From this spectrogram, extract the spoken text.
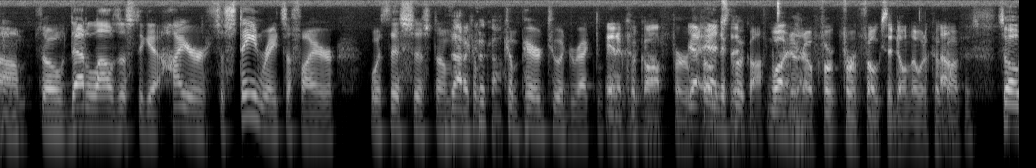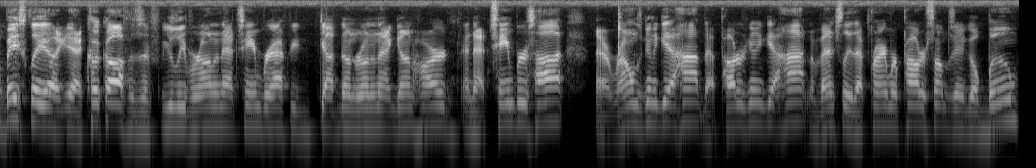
Um, so that allows us to get higher sustain rates of fire with this system Without a cook-off. compared to a direct And a cook off for yeah, folks and a that, cook off. Well, no, no, for, for folks that don't know what a cook off is. So basically, uh, yeah, cook off is if you leave a round in that chamber after you got done running that gun hard, and that chamber's hot, that round's going to get hot, that powder's going to get hot, and eventually that primer powder something's going to go boom,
